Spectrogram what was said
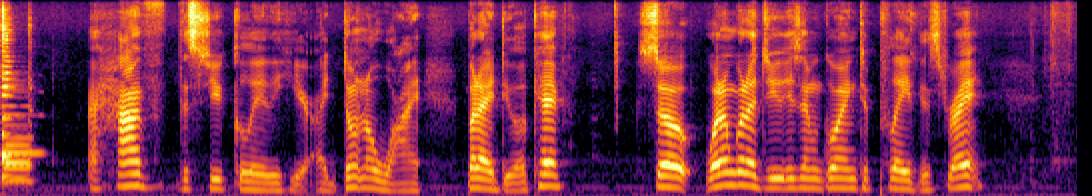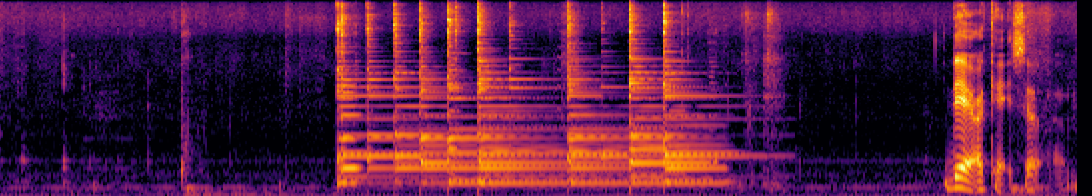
I have this ukulele here. I don't know why, but I do, okay? So, what I'm going to do is I'm going to play this, right? There, okay, so, um,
